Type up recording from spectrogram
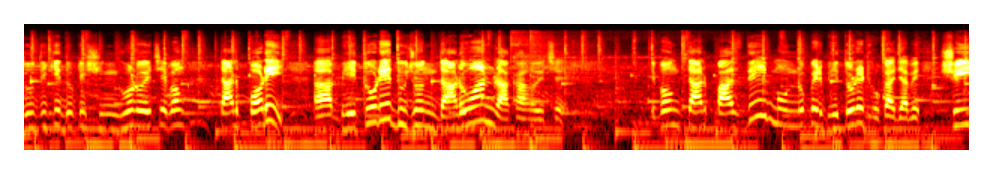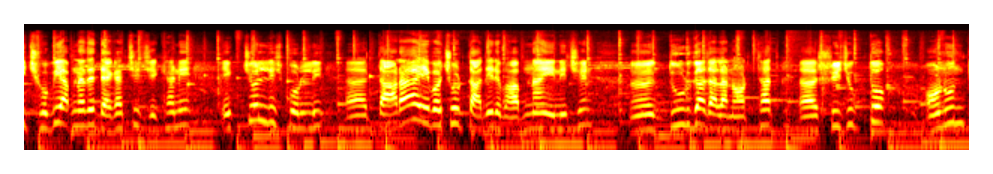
দুদিকে দুটি সিংহ রয়েছে এবং তারপরেই ভেতরে দুজন দারোয়ান রাখা হয়েছে এবং তার পাশ দিয়েই মণ্ডপের ভেতরে ঢোকা যাবে। সেই ছবি আপনাদের দেখাচ্ছি যেখানে একচল্লিশ পল্লী তারা এবছর তাদের ভাবনায় এনেছেন দুর্গা দালান অর্থাৎ শ্রীযুক্ত অনন্ত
